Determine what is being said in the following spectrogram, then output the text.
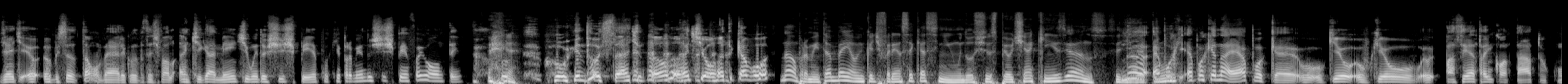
Gente, eu, eu me sinto tão velho quando vocês falam antigamente o Windows XP, porque pra mim o Windows XP foi ontem. o Windows 7, então, anteontem acabou. Não, pra mim também. A única diferença é que, assim, o Windows XP eu tinha 15 anos. Você Não, é um- porque, é porque na época, o, o que, eu, o que eu, eu passei a entrar em contato com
